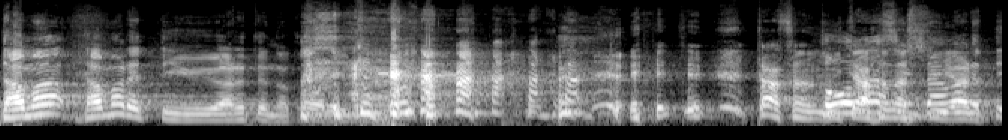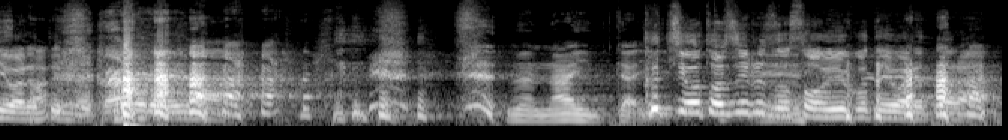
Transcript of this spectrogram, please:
黙黙れって言われてんのか俺今。ターさん浮い友た話黙れって言われてんのか俺今 なないみたい。口を閉じるぞそういうこと言われたら。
